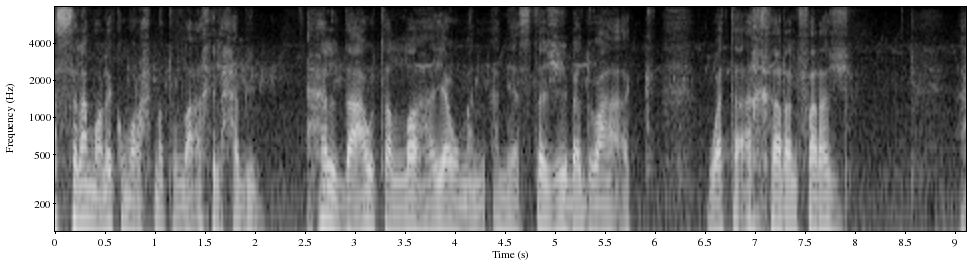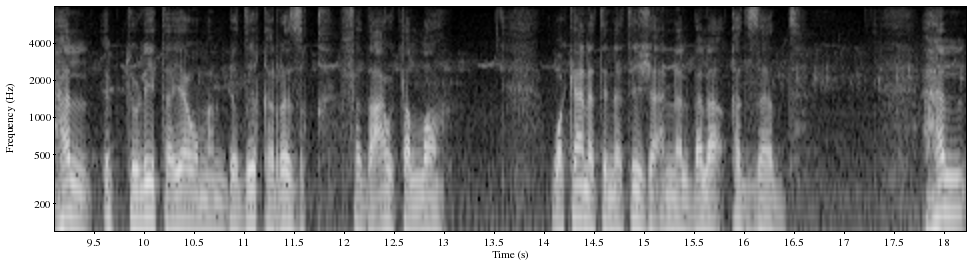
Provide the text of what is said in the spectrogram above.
السلام عليكم ورحمة الله أخي الحبيب هل دعوت الله يوما أن يستجيب دعائك وتأخر الفرج؟ هل ابتليت يوما بضيق الرزق فدعوت الله وكانت النتيجة أن البلاء قد زاد؟ هل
